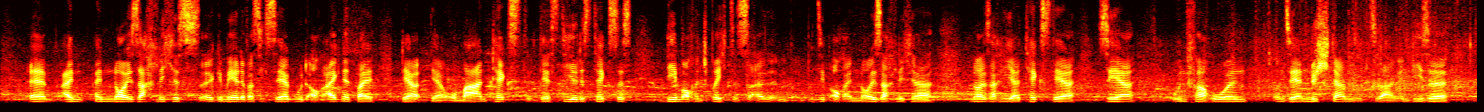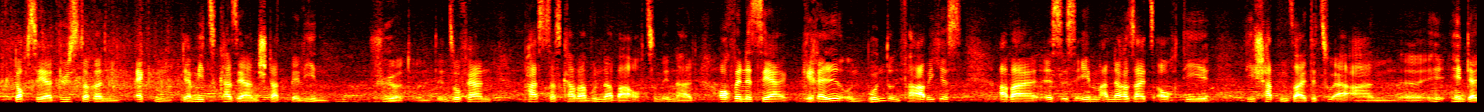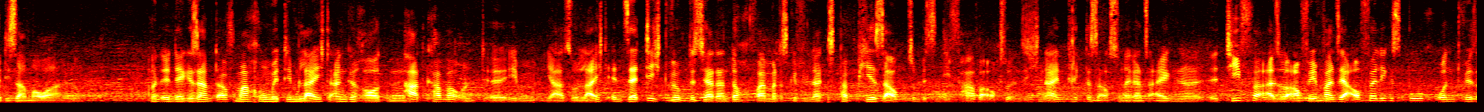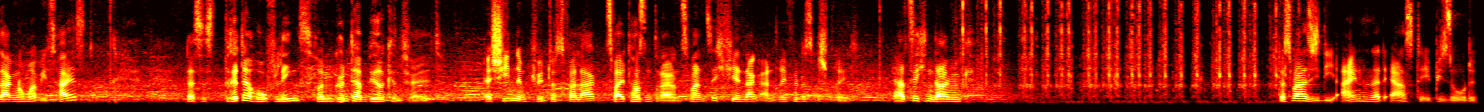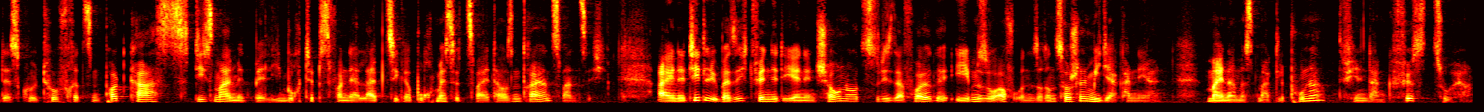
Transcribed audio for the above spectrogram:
ein, ein neusachliches Gemälde, was sich sehr gut auch eignet, weil der, der Romantext, der Stil des Textes dem auch entspricht. Es ist im Prinzip auch ein neusachlicher, neusachlicher Text, der sehr unverhohlen und sehr nüchtern sozusagen in diese doch sehr düsteren Ecken der Mietskasernenstadt Berlin führt. Und insofern passt das Cover wunderbar auch zum Inhalt. Auch wenn es sehr grell und bunt und farbig ist, aber es ist eben andererseits auch die, die Schattenseite zu erahnen äh, hinter dieser Mauer. Und in der Gesamtaufmachung mit dem leicht angerauten Hardcover und äh, eben ja so leicht entsättigt wirkt es ja dann doch, weil man das Gefühl hat, das Papier saugt so ein bisschen die Farbe auch so in sich hinein, kriegt das auch so eine ganz eigene äh, Tiefe. Also auf jeden Fall ein sehr auffälliges Buch und wir sagen nochmal, wie es heißt. Das ist Dritter Hof links von Günter Birkenfeld. Erschienen im Quintus Verlag 2023. Vielen Dank, André, für das Gespräch. Herzlichen Dank. Das war sie, die 101. Episode des Kulturfritzen Podcasts, diesmal mit Berlin-Buchtipps von der Leipziger Buchmesse 2023. Eine Titelübersicht findet ihr in den Shownotes zu dieser Folge, ebenso auf unseren Social-Media-Kanälen. Mein Name ist Marc Lepuna, vielen Dank fürs Zuhören.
